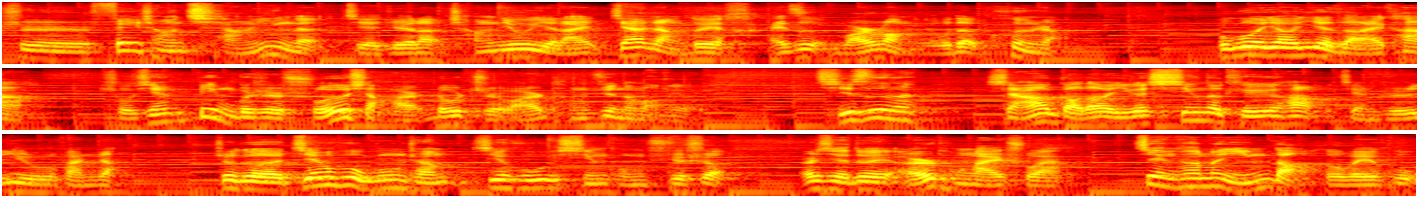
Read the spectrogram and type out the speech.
是非常强硬的解决了长久以来家长对孩子玩网游的困扰。不过，要叶子来看啊，首先并不是所有小孩都只玩腾讯的网游。其次呢，想要搞到一个新的 QQ 号，简直易如反掌。这个监护工程几乎形同虚设。而且对儿童来说呀，健康的引导和维护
